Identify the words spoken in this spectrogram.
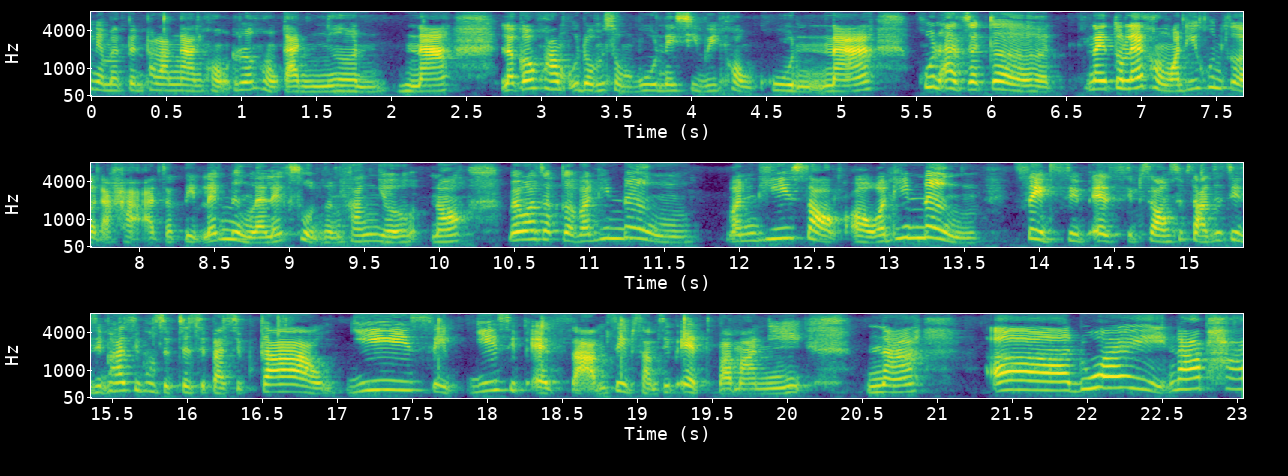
เนี่ยมันเป็นพลังงานของเรื่องของการเงินนะแล้วก็ความอุดมสมบูรณ์ในชีวิตของคุณนะ คุณอาจจะเกิดในตัวเลขของวันที่คุณเกิดอะค่ะอาจจะติดเลขหนึ่งและเลขศูนย์ค่อนข้างเยอะเนาะไม่ว่าจะเกิดวันที่หนึ่งวันที่สองอ๋อวันที่หนึ่งสิบสิบเอ็ดสิบสองสิบสามสิบสี่สิบห้าสิบหกสิบเจ็ดสิบแปดสิบเก้ายี่สิบยี่สิบเอ็ดสามสิบสามสิบเอ็ดประมาณนี้นะ เอ่อด้วยหน้าไพ่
